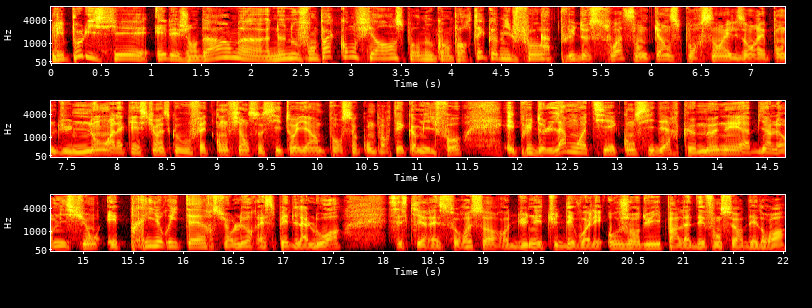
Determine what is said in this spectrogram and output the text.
Les policiers et les gendarmes ne nous font pas confiance pour nous comporter comme il faut. À plus de 75%, ils ont répondu non à la question est-ce que vous faites confiance aux citoyens pour se comporter comme il faut? Et plus de la moitié considèrent que mener à bien leur mission est prioritaire sur le respect de la loi. C'est ce qui ressort d'une étude dévoilée aujourd'hui par la défenseur des droits.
